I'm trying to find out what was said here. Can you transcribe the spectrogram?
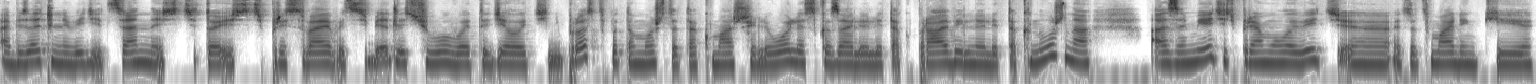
обязательно видеть ценность, то есть присваивать себе, для чего вы это делаете. Не просто потому, что так Маша или Оля сказали, или так правильно, или так нужно, а заметить, прямо уловить э, этот маленький,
